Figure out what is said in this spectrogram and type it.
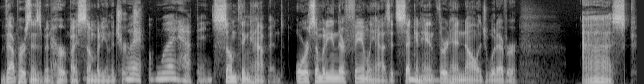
that person has been hurt by somebody in the church What what happened? something happened or somebody in their family has it's secondhand third-hand knowledge whatever ask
